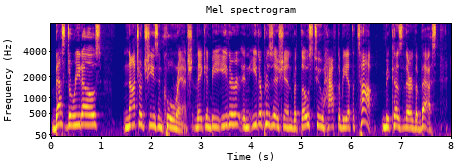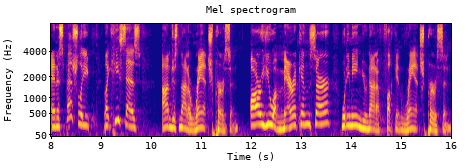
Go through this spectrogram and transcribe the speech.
Best Doritos, nacho cheese, and Cool Ranch. They can be either in either position, but those two have to be at the top because they're the best. And especially, like he says, I'm just not a ranch person. Are you American, sir? What do you mean you're not a fucking ranch person?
